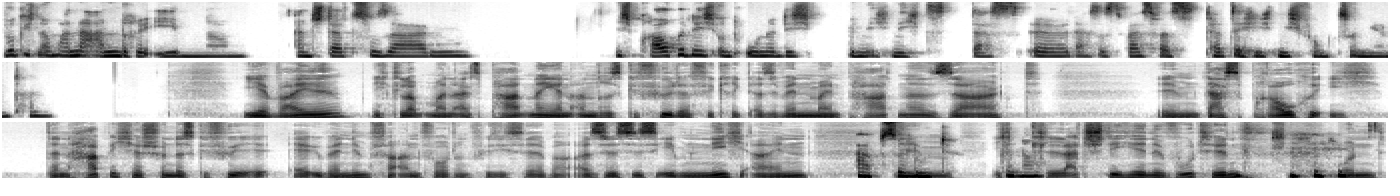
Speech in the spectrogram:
wirklich nochmal eine andere Ebene, anstatt zu sagen, ich brauche dich und ohne dich bin ich nichts. Das, äh, das ist was, was tatsächlich nicht funktionieren kann. Ja, weil ich glaube, man als Partner ja ein anderes Gefühl dafür kriegt. Also wenn mein Partner sagt, ähm, das brauche ich, dann habe ich ja schon das Gefühl, er übernimmt Verantwortung für sich selber. Also es ist eben nicht ein, absolut, ähm, ich genau. klatsch dir hier eine Wut hin und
